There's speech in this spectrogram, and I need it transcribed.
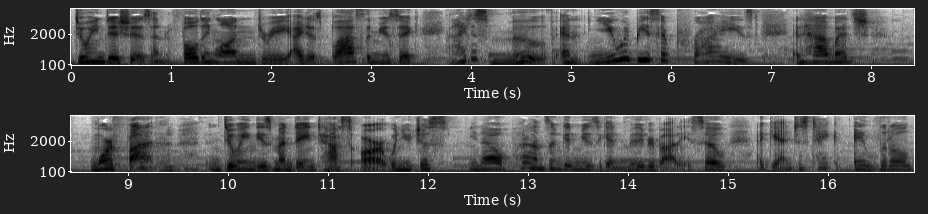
doing dishes and folding laundry. I just blast the music and I just move. And you would be surprised at how much more fun doing these mundane tasks are when you just, you know, put on some good music and move your body. So, again, just take a little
